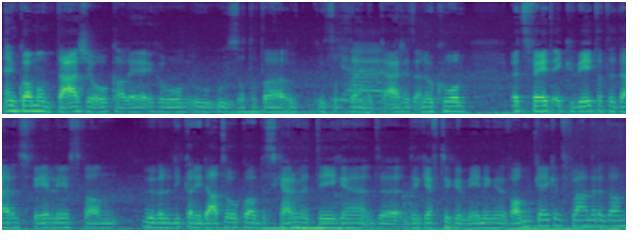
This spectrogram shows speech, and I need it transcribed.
En qua montage ook al, hè. gewoon hoe, hoe zot dat, dat, hoe, hoe zot dat in elkaar zit. En ook gewoon het feit, ik weet dat er daar een sfeer leeft van we willen die kandidaten ook wel beschermen tegen de, de giftige meningen van Kijkend Vlaanderen dan.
